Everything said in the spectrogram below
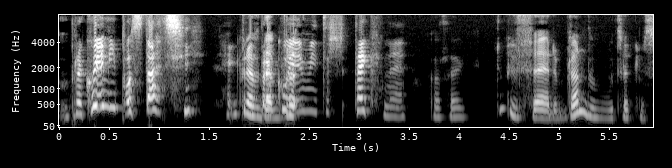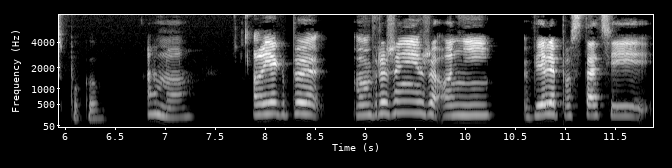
brakuje mi postaci. Prawda, brakuje bra... mi też tekny. O tak. To be fair, Brandon był całkiem spoko. Ano. Ale jakby mam wrażenie, że oni wiele postaci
